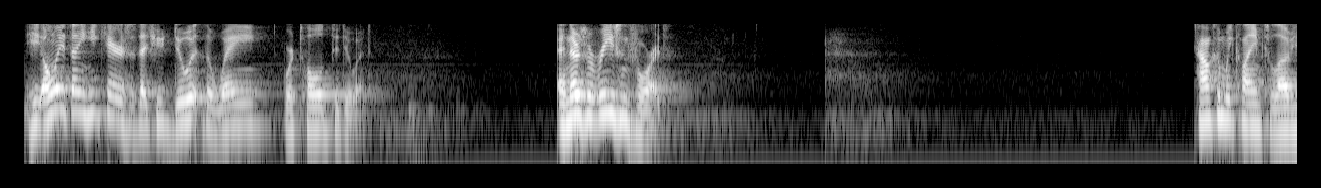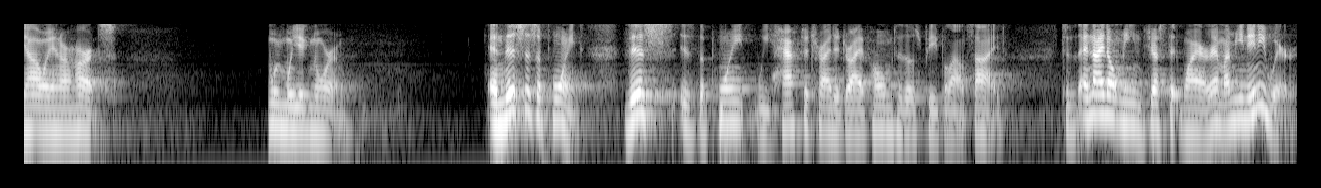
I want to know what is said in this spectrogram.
the only thing he cares is that you do it the way we're told to do it. And there's a reason for it. How can we claim to love Yahweh in our hearts when we ignore Him? And this is a point. This is the point we have to try to drive home to those people outside. And I don't mean just at YRM, I mean anywhere.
